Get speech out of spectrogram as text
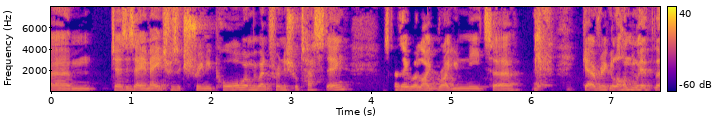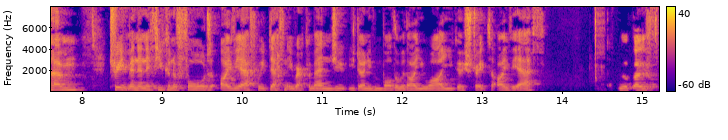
um, Jez's AMH was extremely poor when we went for initial testing. So they were like, right, you need to get a wriggle on with um, treatment. And if you can afford IVF, we definitely recommend you, you don't even bother with IUI, you go straight to IVF. We were both,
